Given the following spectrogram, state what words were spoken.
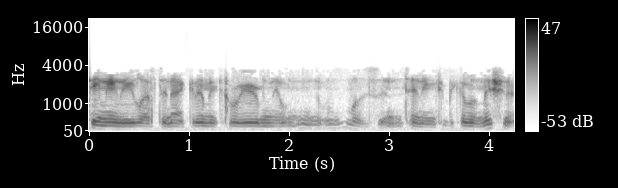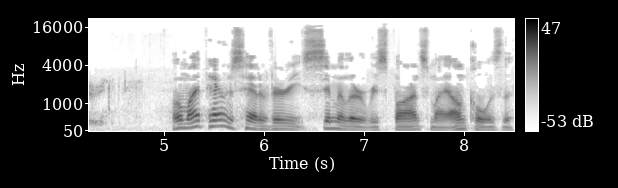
seemingly left an academic career and was intending to become a missionary. Well, my parents had a very similar response. My uncle was the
